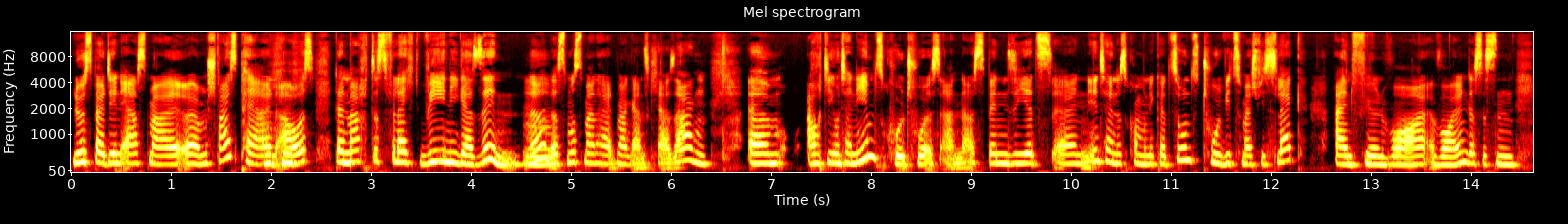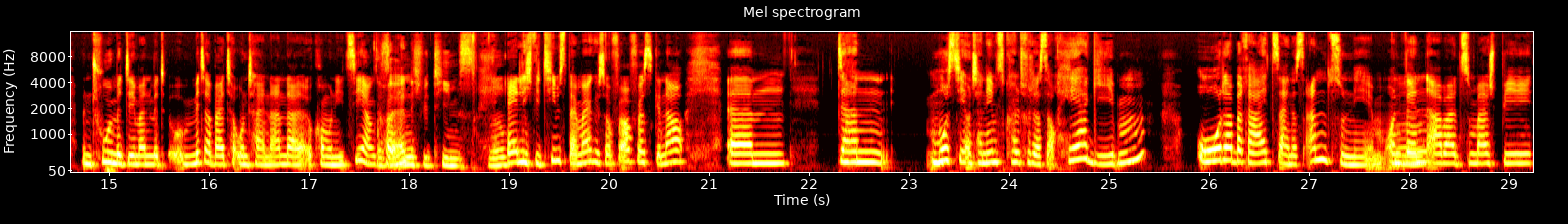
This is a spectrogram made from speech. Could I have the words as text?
löst bei denen erstmal ähm, Schweißperlen aus, dann macht das vielleicht weniger Sinn. Ne? Mhm. Das muss man halt mal ganz klar sagen. Ähm, auch die Unternehmenskultur ist anders. Wenn Sie jetzt äh, ein internes Kommunikationstool wie zum Beispiel Slack einführen wo wollen, das ist ein, ein Tool, mit dem man mit Mitarbeitern untereinander kommunizieren kann. Ja ähnlich wie Teams. Ne? Ähnlich wie Teams bei Microsoft Office, genau. Ähm, dann muss die Unternehmenskultur das auch hergeben oder bereit sein, es anzunehmen. Und wenn aber zum Beispiel,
